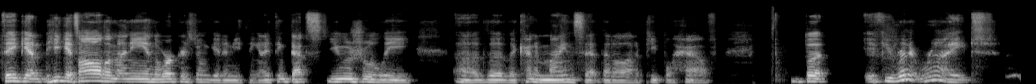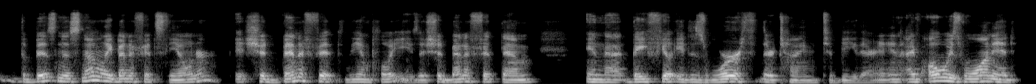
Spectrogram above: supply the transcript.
they get he gets all the money, and the workers don't get anything. And I think that's usually uh, the the kind of mindset that a lot of people have. But if you run it right, the business not only benefits the owner, it should benefit the employees. It should benefit them in that they feel it is worth their time to be there. And I've always wanted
